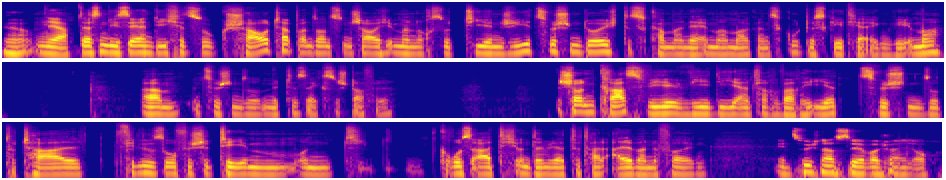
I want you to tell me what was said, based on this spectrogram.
ja. ja, das sind die Serien, die ich jetzt so geschaut habe. Ansonsten schaue ich immer noch so TNG zwischendurch. Das kann man ja immer mal ganz gut. Das geht ja irgendwie immer. Ähm, inzwischen so Mitte sechste Staffel. Schon krass, wie, wie die einfach variiert zwischen so total philosophische Themen und großartig und dann wieder total alberne Folgen. Inzwischen hast du ja wahrscheinlich auch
